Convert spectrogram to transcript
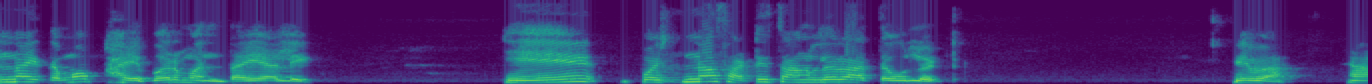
नाही तर मग फायबर म्हणता याले. हे पचनासाठी चांगलं राहतं उलट. हे बा हा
